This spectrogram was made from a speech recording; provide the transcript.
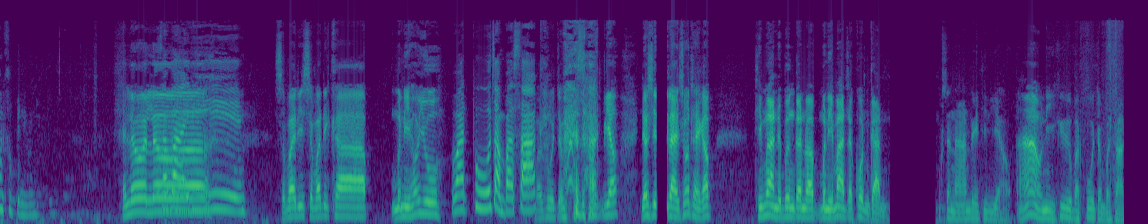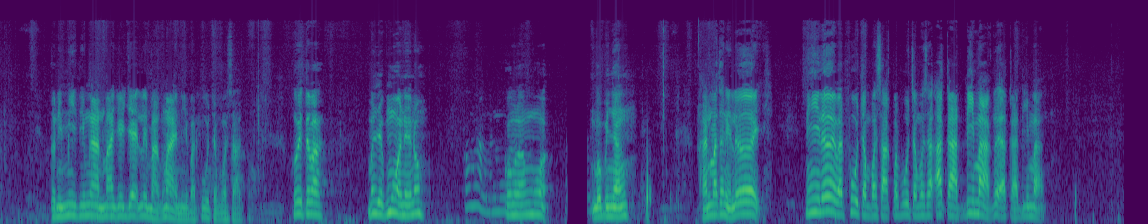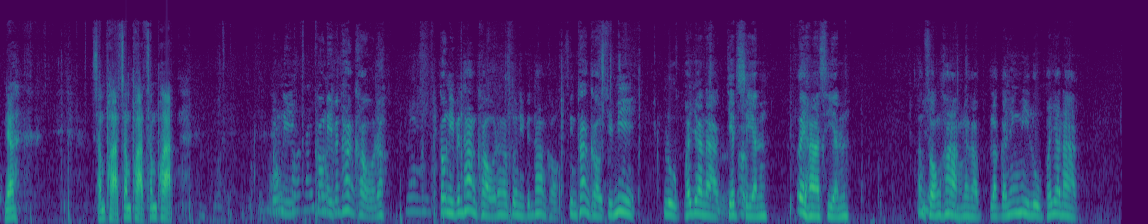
มันคือเป็นอย่างนี้ฮัลโหลฮัลโหลสบายดีสบายดีสวัสดีครับมื้อนี้เฮาอยู่ วัดภูจำปาซักบ้านพูดจะมาสักเดียวเดี๋ยวสิไลฟ์สดให้ครับ ทีมงานได้เบิ่งกันว่ามื้อนี้มาจะคนกันสนุกสนานเลยทีเดียว อ้าวนี่คือบัดพูดจำปาสักตอนนี้มีทีมงานมาเยอะแยะเลยมากมายนี่บัดพูดจำปาสักเฮ้ยแต่ว่ามันอยากมั่วเนี่ยเนาะกล้องหลังมันมัวกองลังมั่วบ่เป็นหยังหันมาทางนี้เลย นี่เลยวัดพูดจำปาสักวัดพูดจำปาสักอากาศดีมากเลยอากาศดีมากเดี๋ยวสัมผัสสัมผัสสัมผัสตรงนี้ตรงนี้เป็นทางเขาเนาะแม่นตรงนี้เป็นทางเขานะครับตรงนี้เป็นทางเขาสิ่งทางเขาสิมีรูปพญานาคเจ็ดเสียน เอ้ยหาเสียน ทั้งสองข้างนะครับ แล้วก็ยังมีรูปพญานาค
